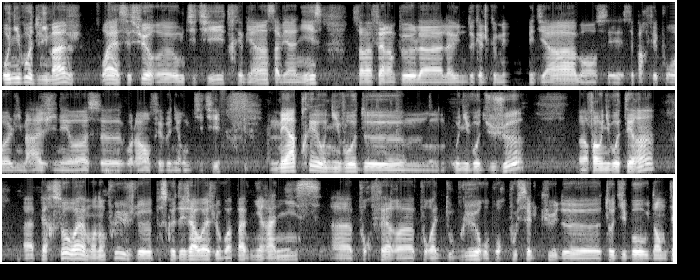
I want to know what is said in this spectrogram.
au niveau de l'image, ouais, c'est sûr, Umtiti, très bien, ça vient à Nice, ça va faire un peu la, la une de quelques Bon, c'est parfait pour l'image, Ineos, voilà, on fait venir Umtiti. Mais après, au niveau, de, au niveau du jeu, enfin au niveau terrain, euh, perso, ouais, moi non plus. Je le, parce que déjà, ouais, je le vois pas venir à Nice euh, pour faire, euh, pour être doublure ou pour pousser le cul de Todibo ou Dante.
